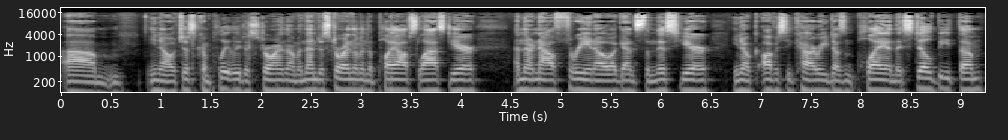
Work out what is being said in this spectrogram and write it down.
um, you know, just completely destroying them, and then destroying them in the playoffs last year, and they're now three and zero oh against them this year. You know, obviously Kyrie doesn't play, and they still beat them.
